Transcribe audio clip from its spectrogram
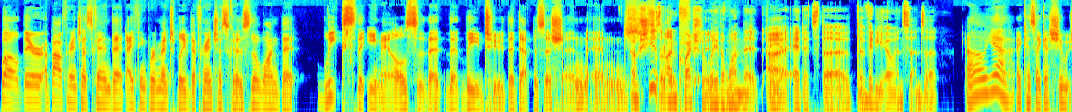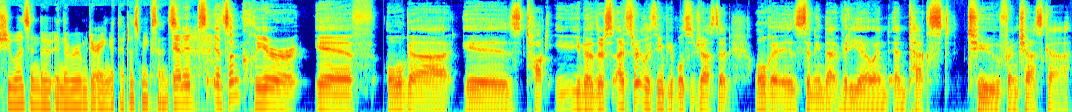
Well, they're about Francesca, and that I think we're meant to believe that Francesca is the one that leaks the emails that that lead to the deposition. And Oh, she's sort of- unquestionably the one that uh, Yeah. edits the the video and sends it. Oh yeah, I guess I guess she she was in the in the room during it. That does make sense. And it's it's unclear if Olga is talking. You know, there's I've certainly seen people suggest that Olga is sending that video and and text to Francesca,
